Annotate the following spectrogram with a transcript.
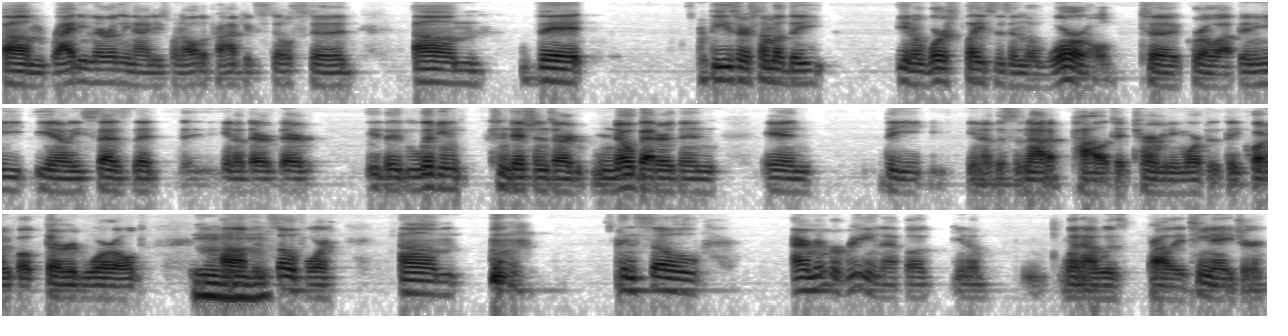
um, writing in the early '90s when all the projects still stood, um, that these are some of the you know worst places in the world to grow up and he you know he says that you know they're they're the living conditions are no better than in the you know this is not a politic term anymore but the quote unquote third world mm-hmm. um, and so forth um, and so i remember reading that book you know when i was probably a teenager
